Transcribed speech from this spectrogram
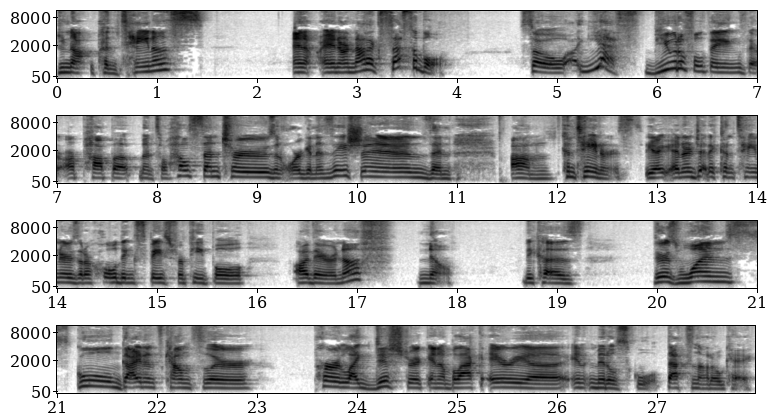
do not contain us, and, and are not accessible. So, yes, beautiful things. There are pop up mental health centers and organizations and um, containers, right? energetic containers that are holding space for people are there enough? No, because there's one school guidance counselor per like district in a black area in middle school. That's not okay.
